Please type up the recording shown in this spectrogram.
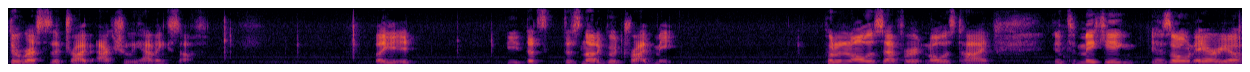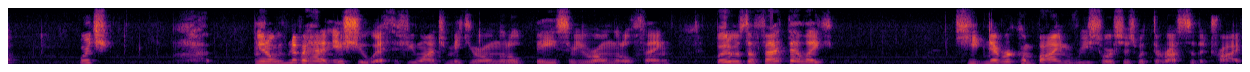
the rest of the tribe actually having stuff. Like, it, that's, that's not a good tribe mate. Put in all this effort and all this time into making his own area, which, you know, we've never had an issue with if you wanted to make your own little base or your own little thing. But it was the fact that, like, he'd never combine resources with the rest of the tribe.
